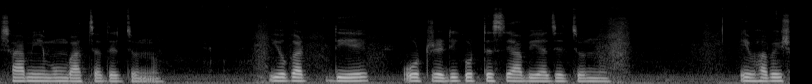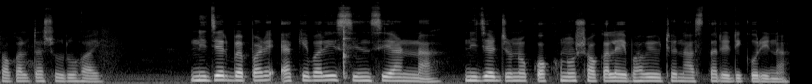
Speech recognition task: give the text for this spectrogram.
স্বামী এবং বাচ্চাদের জন্য। ইয়োগাট দিয়ে ওট রেডি করতেছি আবিয়াজের জন্য। এভাবেই সকালটা শুরু হয়। নিজের ব্যাপারে একেবারেই সিনসিয়ার না। নিজের জন্য কখনো সকালে এভাবে উঠে নাস্তা রেডি করি না।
